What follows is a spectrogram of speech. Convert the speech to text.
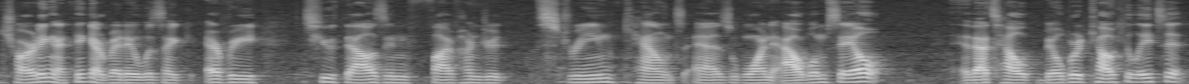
charting, I think I read it was like every 2,500 stream counts as one album sale. That's how Billboard calculates it.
